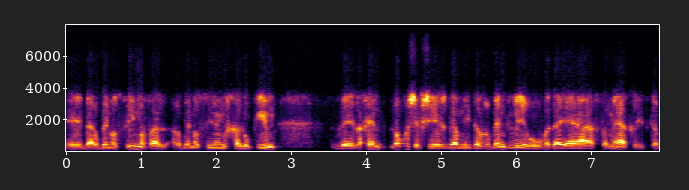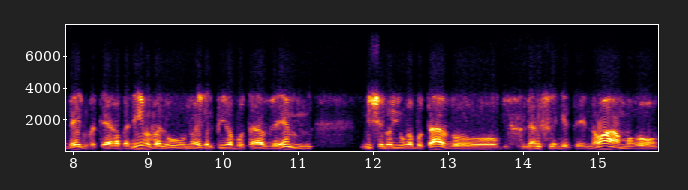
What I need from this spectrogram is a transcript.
אה, בהרבה נושאים, אבל הרבה נושאים הם חלוקים, ולכן לא חושב שיש גם לאיתמר בן גביר, הוא ודאי היה שמח להתקבל בבתי הרבנים, אבל הוא נוהג על פי רבותיו, והם, מי שלא יהיו רבותיו, או גם מפלגת אה, נועם, או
